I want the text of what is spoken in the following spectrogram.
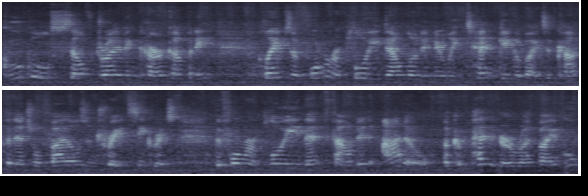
Google self-driving car company, claims a former employee downloaded nearly 10 gigabytes of confidential files and trade secrets. The former employee then founded Otto, a competitor run by Uber.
